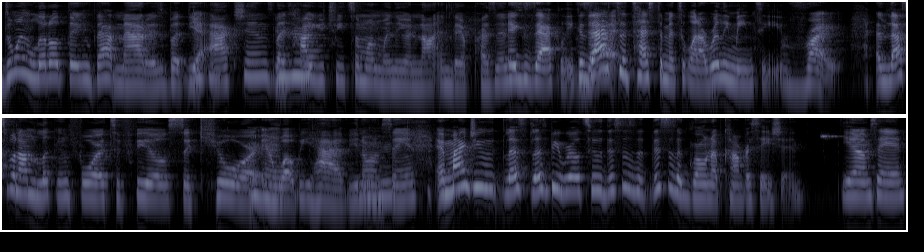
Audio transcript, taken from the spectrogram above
doing little things that matters, but your mm-hmm. actions, like how mm-hmm. you treat someone when you're not in their presence. Exactly, because That- that's a testament to what I really mean to you. Right. And that's what I'm looking for to feel secure in mm-hmm. what we have. You know what I'm saying? And mind you, let's let's be real too. This is a, this is a grown up conversation. You know what I'm saying?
